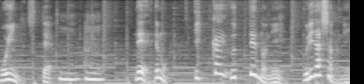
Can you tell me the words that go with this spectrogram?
多いんですって。うんうんででも一回売ってんのに売り出したのに、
